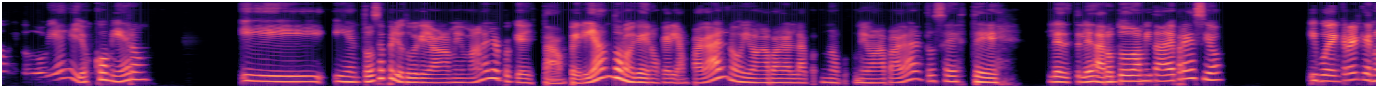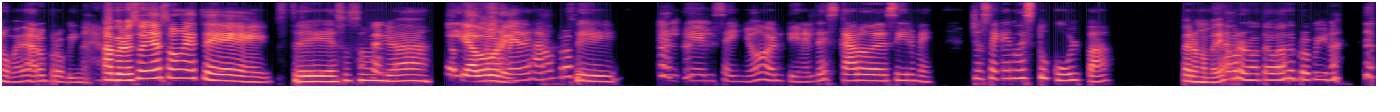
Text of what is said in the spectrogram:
platos y todo bien, ellos comieron. Y, y entonces pues yo tuve que llamar a mi manager porque estaban peleando, no, que no querían pagar, no iban a pagar la, no, no iban a pagar. Entonces, este, le- les dejaron todo a mitad de precio y pueden creer que no me dejaron propina. Ah, pero eso ya son este Sí, esos son ya. Y no me dejaron propina. Sí. El, el señor tiene el descaro de decirme, yo sé que no es tu culpa, pero no me deja Pero no te vas dar propina.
